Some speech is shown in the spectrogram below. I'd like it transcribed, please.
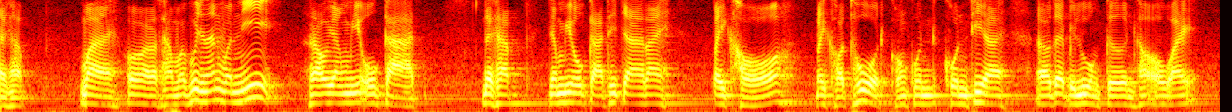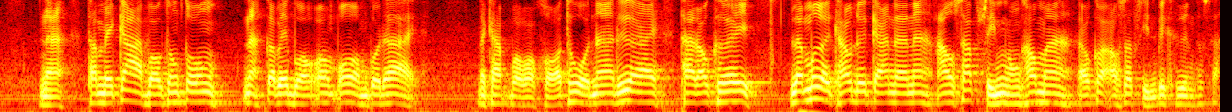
นะครับ ว่าเพราะเราทำไว้เพราะฉะนั้นวันนี้เรายังมีโอกาสนะครับ ยังมีโอกาสที่จะอะไรไปขอไปขอโทษของคนคนที่เราได้ไปล่วงเกินเขาเอาไว้นะถ้าไม่กล้าบอกตรงๆนะก็ไปบอกอ้อมๆก็ได้นะครับ บอกว่าขอโทษนะหรืออะไรถ้าเราเคยละเมิดเขาโดยการอะไรนะเอาทรัพย์สินของเขามา เราก็เอาทรัพย์สินไปคืนเขาซะ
